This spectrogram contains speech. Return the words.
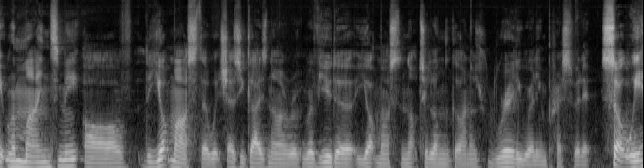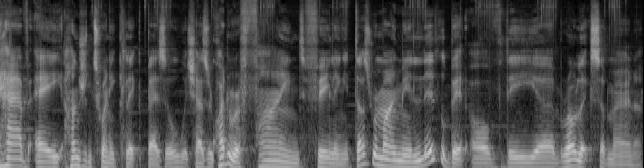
it reminds me of the Yachtmaster, which, as you guys know, I re reviewed a Yachtmaster not too long ago and I was really, really impressed with it. So we have a 120 click bezel, which has a, quite a refined feeling. It does remind me a little bit of the uh, Rolex Submariner.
